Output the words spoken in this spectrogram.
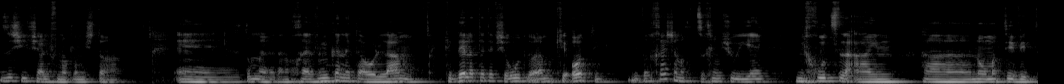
זה שאי אפשר לפנות למשטרה. אה, זאת אומרת, אנחנו חייבים כאן את העולם, כדי לתת אפשרות לעולם כאוטי להתרחש, אנחנו צריכים שהוא יהיה מחוץ לעין הנורמטיבית.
